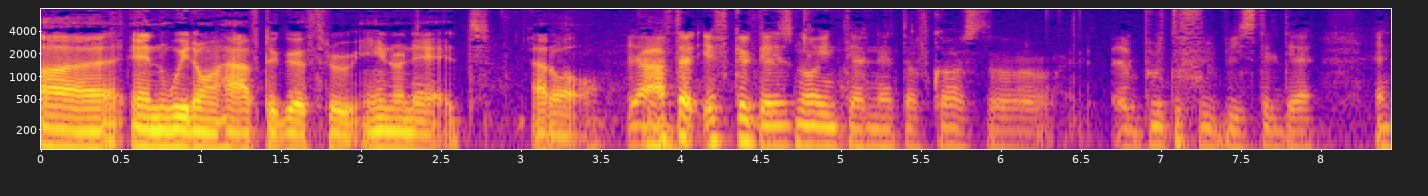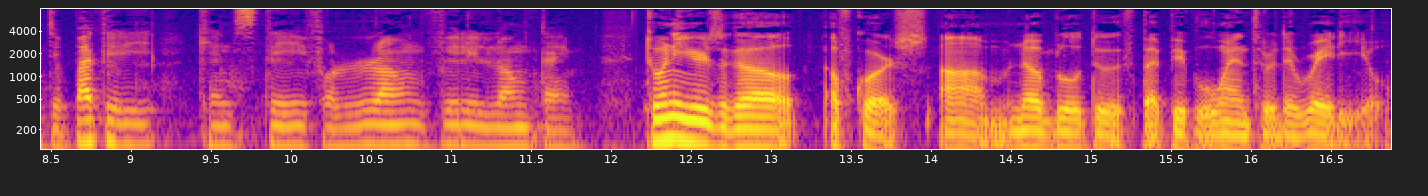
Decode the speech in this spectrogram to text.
uh, and we don't have to go through internet at all. Yeah, after earthquake, there is no internet, of course. So Bluetooth will be still there, and the battery can stay for long, very long time. 20 years ago, of course, um, no Bluetooth, but people went through the radio.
